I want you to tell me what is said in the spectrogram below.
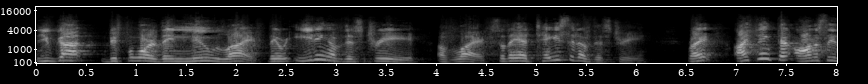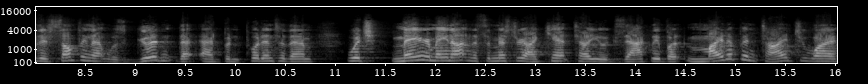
you've got before they knew life. They were eating of this tree of life. So they had tasted of this tree, right? I think that honestly, there's something that was good that had been put into them, which may or may not, and it's a mystery, I can't tell you exactly, but might have been tied to why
